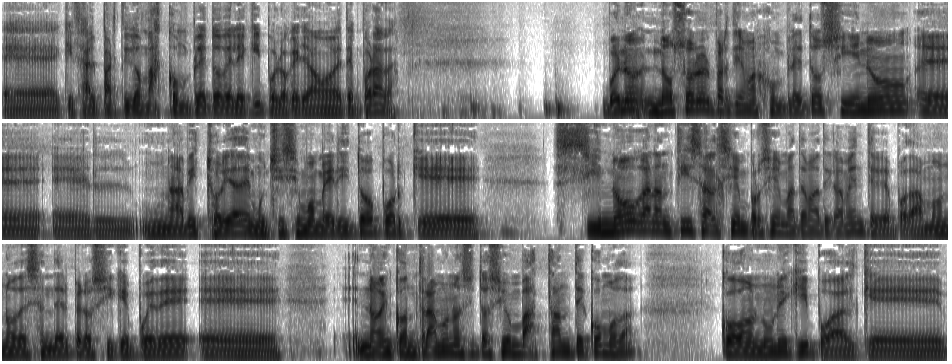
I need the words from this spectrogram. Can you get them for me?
Eh, quizá el partido más completo del equipo, lo que llevamos de temporada. Bueno, no solo el partido más completo, sino eh, el, una victoria de muchísimo mérito porque si no garantiza al 100% matemáticamente que podamos no descender, pero sí que puede, eh, nos encontramos en una situación bastante cómoda con un equipo al que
